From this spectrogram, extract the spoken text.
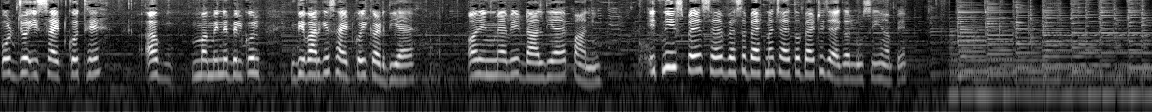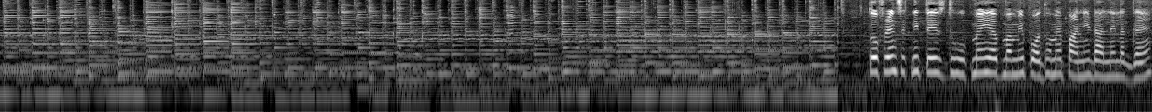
पॉट जो इस साइड को थे, अब मम्मी ने बिल्कुल दीवार की साइड को ही कर दिया है और इनमें अभी डाल दिया है पानी। इतनी स्पेस है, वैसे बैठना चाहे तो बैठ ही जाएगा लूसी यहाँ पे। तो फ्रेंड्स इतनी तेज धूप में ही अब मम्मी पौधों में पानी डालने लग गए हैं?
